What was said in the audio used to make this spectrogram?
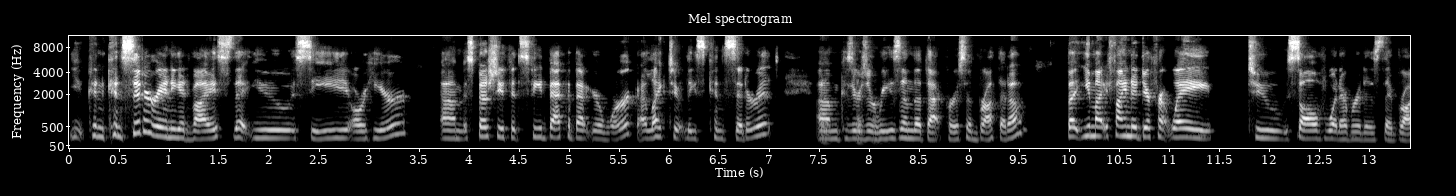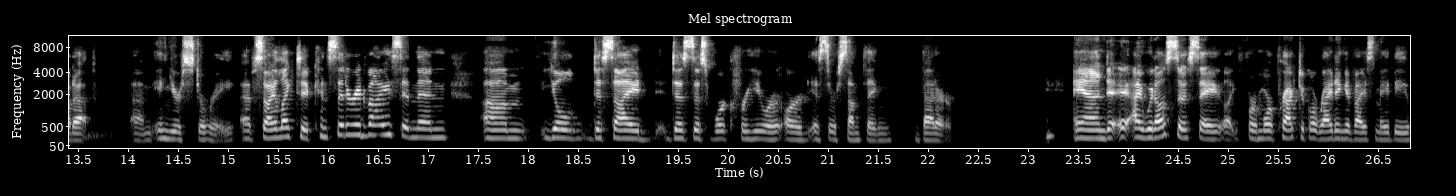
you can consider any advice that you see or hear um, especially if it's feedback about your work i like to at least consider it because um, there's a reason that that person brought that up but you might find a different way to solve whatever it is they brought up um, in your story. Uh, so I like to consider advice, and then um, you'll decide: does this work for you, or, or is there something better? And I would also say, like, for more practical writing advice, maybe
